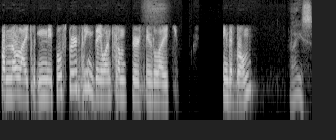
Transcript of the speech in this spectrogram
But no, like nipples piercing. They want some piercings like in the bone. Right.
